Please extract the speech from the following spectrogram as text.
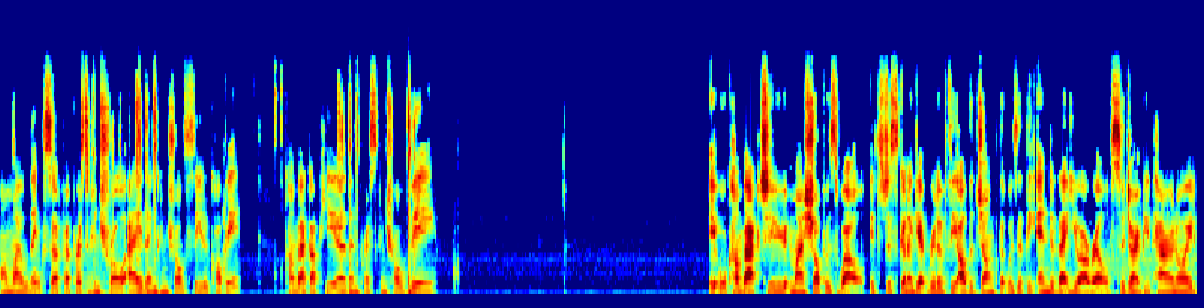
on my link, so if I press Control A then Control C to copy, come back up here, then press Control V, it will come back to my shop as well. It's just going to get rid of the other junk that was at the end of that URL. So don't be paranoid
